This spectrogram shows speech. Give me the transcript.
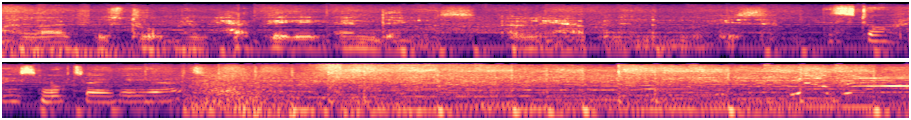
My life has taught me happy endings only happen in the movies. The story's not over yet. Hugo!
